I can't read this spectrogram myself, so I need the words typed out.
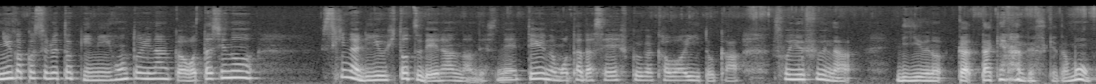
入学する時に本当になんか私の好きな理由一つで選んだんですねっていうのもただ制服が可愛いとかそういう風な理由のがだけなんですけども。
